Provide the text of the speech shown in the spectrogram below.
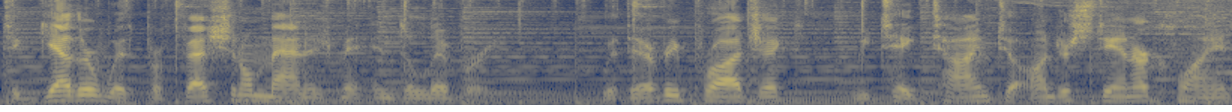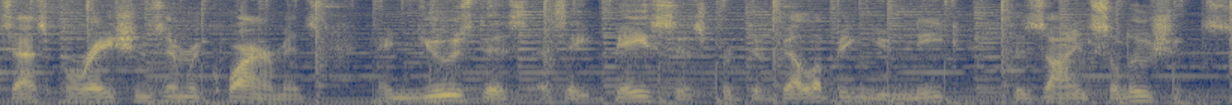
together with professional management and delivery. With every project, we take time to understand our clients' aspirations and requirements and use this as a basis for developing unique design solutions.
